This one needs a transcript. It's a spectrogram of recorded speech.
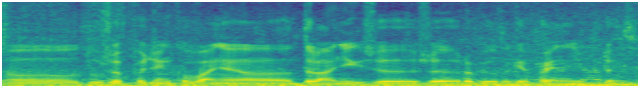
no, duże podziękowania dla nich, że, że robią takie fajne imprezy.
